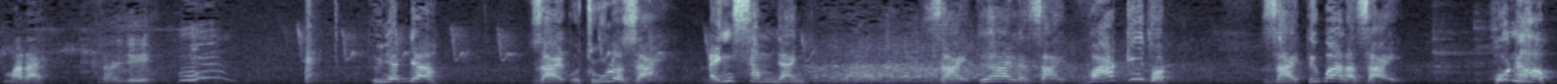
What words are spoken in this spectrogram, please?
Mà này Giải gì? Thứ nhất nhá Giải của chú là giải đánh xăm nhanh. Giải thứ hai là giải vá kỹ thuật. Giải thứ ba là giải hỗn hợp.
